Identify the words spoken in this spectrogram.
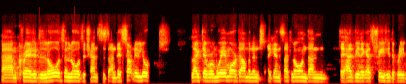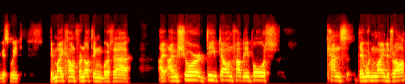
um, created loads and loads of chances, and they certainly looked like they were way more dominant against Athlone than they had been against Treaty the previous week. It might count for nothing, but uh, I, am sure deep down, probably both camps they wouldn't mind a draw,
